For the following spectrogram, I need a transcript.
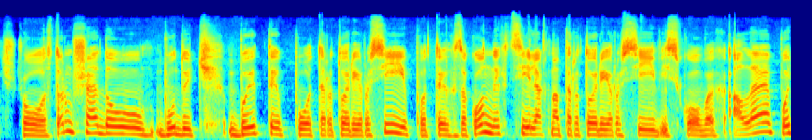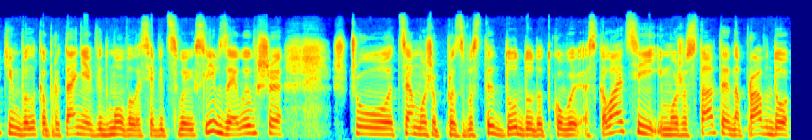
що Storm Shadow будуть бити по території Росії, по тих законних цілях на території Росії військових. Але потім Велика Британія відмовилася від своїх слів, заявивши, що це може призвести до додаткової ескалації і може стати направду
